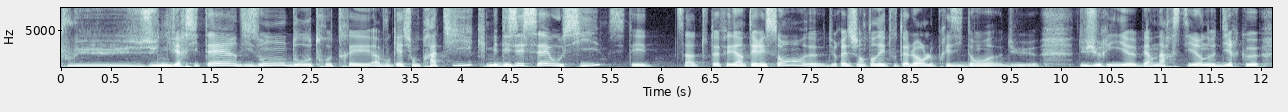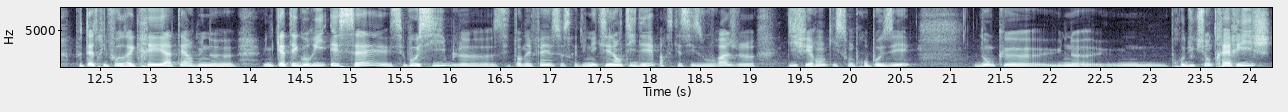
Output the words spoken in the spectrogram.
plus universitaires, disons, d'autres très à vocation pratique, mais des essais aussi. C'était ça tout à fait intéressant. Euh, du reste, j'entendais tout à l'heure le président euh, du, jury, euh, Bernard Stirn, dire que peut-être il faudrait créer à terme une, catégorie essai. C'est possible. C'est en effet, ce serait une excellente idée parce qu'il y a ces ouvrages différents qui sont proposés. Donc une, production très riche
